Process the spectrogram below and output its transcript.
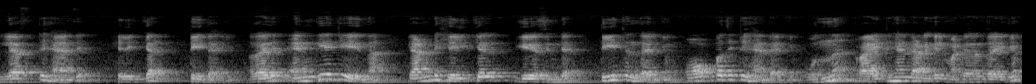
ലെഫ്റ്റ് ഹാൻഡ് ഹെലിക്കൽ ടീത്ത് ആയിരിക്കും. അതായത് എൻഗേജ് ചെയ്യുന്ന രണ്ട് ഹെലിക്കൽ ഗിയേഴ്സിന്റെ ടീത്ത് എന്തായിരിക്കും? ഓപ്പോസിറ്റ് ഹാൻഡ് ആയിരിക്കും. ഒന്ന് റൈറ്റ് ഹാൻഡ് ആണെങ്കിൽ മറ്റേത് എന്തായിരിക്കും?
